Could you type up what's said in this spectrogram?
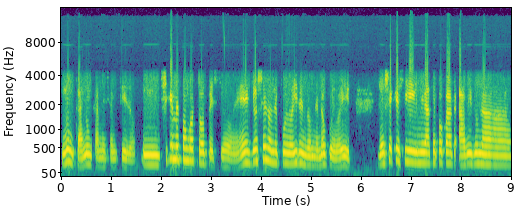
Nunca, nunca me he sentido. Y sí que me pongo topes yo, ¿eh? Yo sé dónde puedo ir y en dónde no puedo ir. Yo sé que sí, mira, hace poco ha, habido una,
